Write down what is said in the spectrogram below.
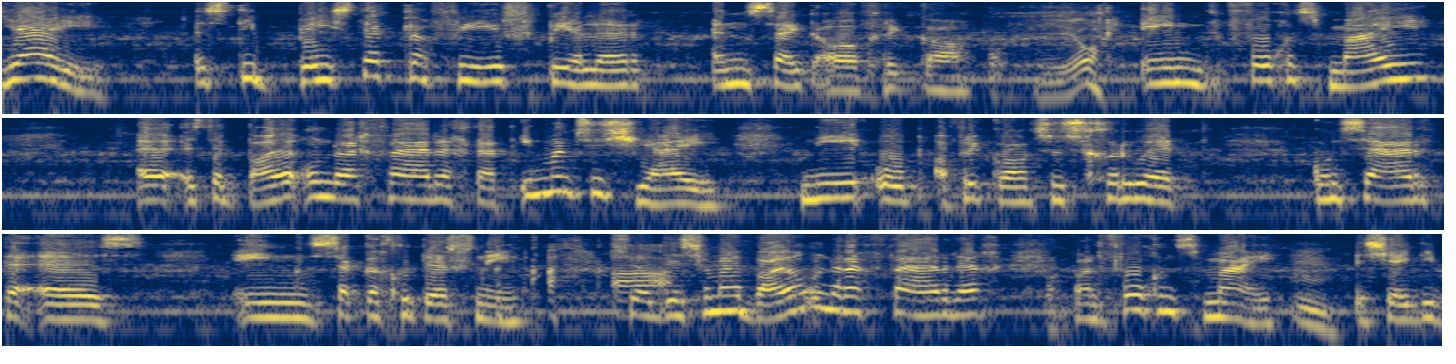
jy is die beste klavierspeler in Suid-Afrika. Ja. En volgens my uh, is dit baie onregverdig dat iemand soos jy nie op Afrikaans soos groot konserte is en sulke goeders nie. So dis vir my baie onregverdig want volgens my is jy die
